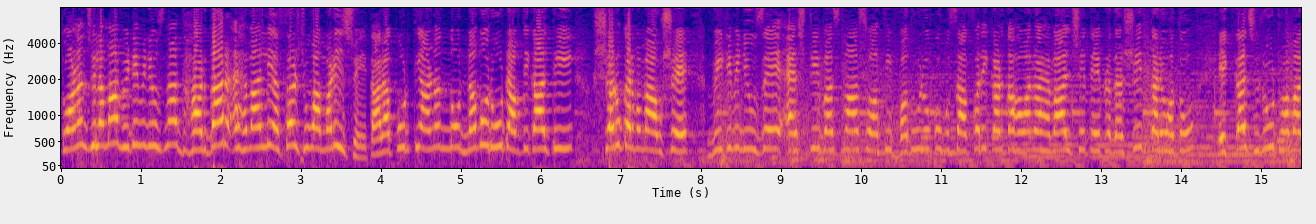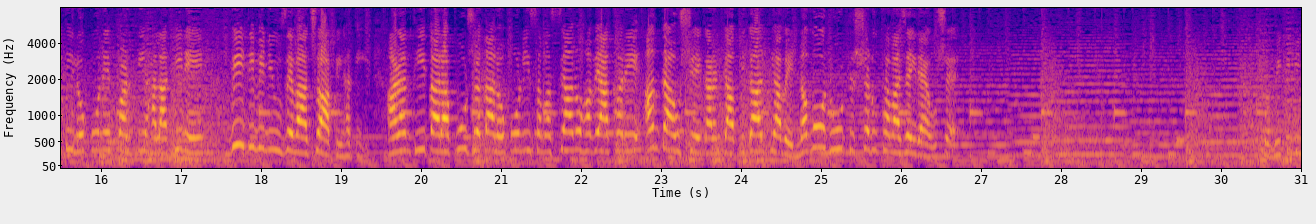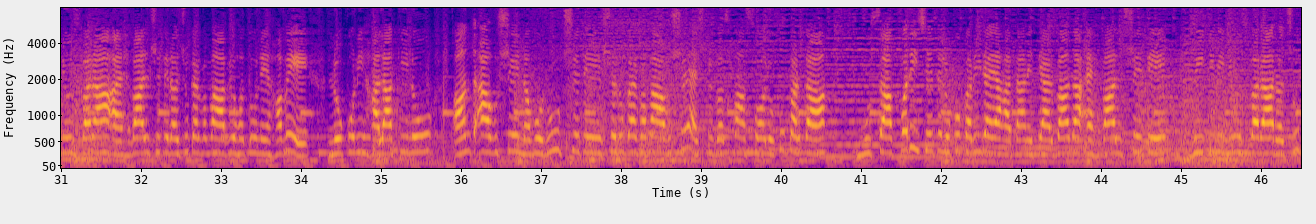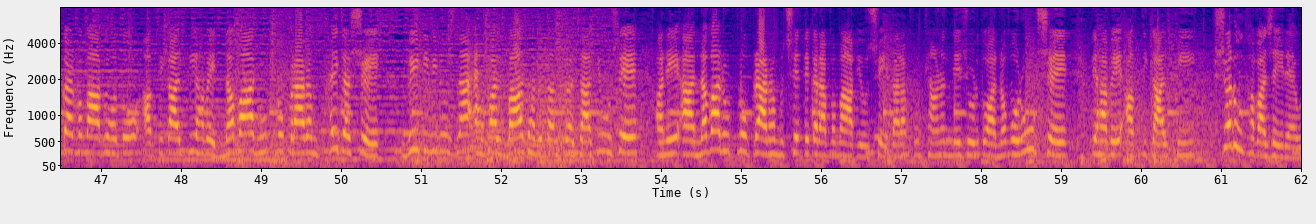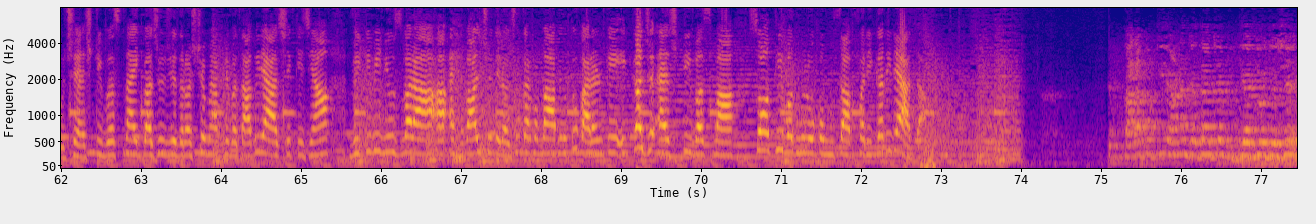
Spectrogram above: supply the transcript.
તો આણંદ જિલ્લામાં વીટીવી ન્યૂઝના ધારદાર અહેવાલની અસર જોવા મળી છે. તારાપુરથી આણંદનો નવો રૂટ આવતીકાલથી શરૂ કરવામાં આવશે. વીટીવી ન્યૂઝે એસટી બસમાં સોથી વધુ લોકો મુસાફરી કરતા હોવાનો અહેવાલ છે તે પ્રદર્શિત કર્યો હતો. એક જ રૂટ હોવાથી લોકોને પડતી હાલાકીને વીટીવી ન્યૂઝે વાચો આપી હતી. આણંદથી તારાપુર જતા લોકોની સમસ્યાનો હવે આખરે અંત આવશે કારણ કે આવતીકાલથી હવે નવો રૂટ શરૂ થવા જઈ રહ્યો છે. તો વીટીવી ન્યૂઝ દ્વારા આ અહેવાલ છે તે રજૂ કરવામાં આવ્યો હતો ને હવે લોકોની હાલાકીનો અંત આવશે, નવો રૂટ છે તે શરૂ કરવામાં આવશે. એસટી બસમાં સો લોકો કરતા મુસાફરી છે તે લોકો કરી રહ્યા હતા અને ત્યારબાદ આ અહેવાલ છે તે વીટીવી ન્યૂઝ દ્વારા રજૂ કરવામાં આવ્યો હતો. આવતીકાલથી હવે નવા રૂટનો પ્રારંભ થઈ જશે. વીટીવી ન્યૂઝના અહેવાલ બાદ હવે તંત્ર જાગ્યું છે અને આ નવા રૂટનો પ્રારંભ છે તે કરાવવામાં આવ્યો છે. તારાપુર થાણંદને જોડતો આ નવો રૂટ છે તે હવે આવતીકાલથી શરૂ થવા જઈ રહ્યો છે. એસટી બસના એક બાજુ જે દ્રશ્યો મેં આપને બતાવી રહ્યા છે કે જ્યાં વીટીવી ન્યૂઝ દ્વારા આ આ અહેવાલ છે તે રજૂ કરવામાં આવ્યો હતો, કારણ કે એક જ એસટી બસમાં સૌથી વધુ લોકો મુસાફરી કરી રહ્યા હતા. તારાપુરથી આણંદ જતા જે વિદ્યાર્થીઓ જે છે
